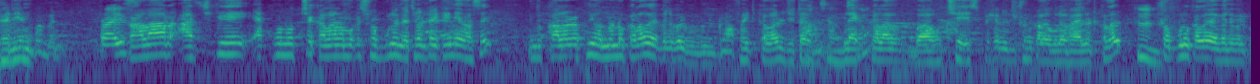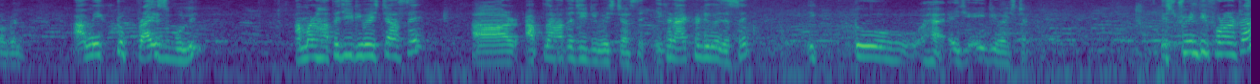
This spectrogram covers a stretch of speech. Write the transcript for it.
ভ্যারিয়েন্ট পাবেন। প্রাইস কালার আজকে এখন হচ্ছে কালার আমাকে সবগুলো ন্যাচারাল টাইটেনিয়াম আছে কিন্তু কালার আপনি অন্যান্য কালার অ্যাভেলেবেল পাবেন। গ্রাফাইট কালার যেটা আচ্ছা, ব্ল্যাক আচ্ছা। কালার বা হচ্ছে স্পেশাল এডিশন কালারগুলো ভায়োলেট কালার সবগুলো কালার অ্যাভেলেবেল পাবেন। আমি একটু প্রাইস বলি। আমার হাতে যে ডিভাইসটা আছে আর আপনার হাতে যে ডিভাইসটা আছে এখানে আরেকটা ডিভাইস আছে। একটু হ্যাঁ এই যে এই ডিভাইসটা এস টোয়েন্টি ফোর আলট্রা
